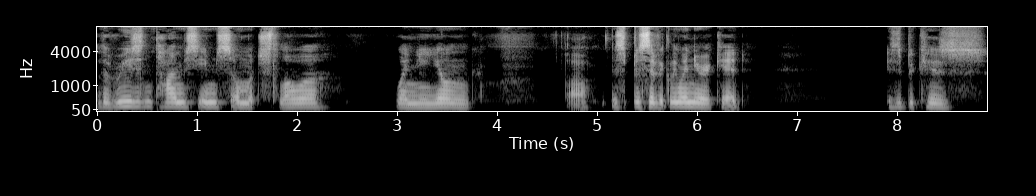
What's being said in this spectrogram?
the reason time seems so much slower when you're young, or specifically when you're a kid, is because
